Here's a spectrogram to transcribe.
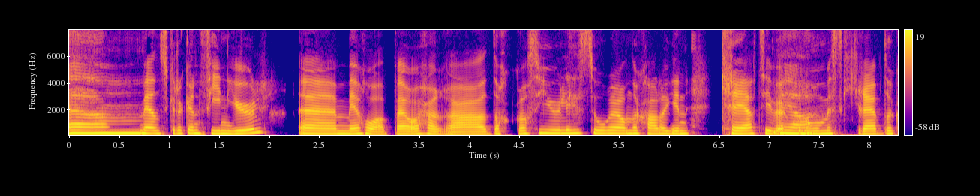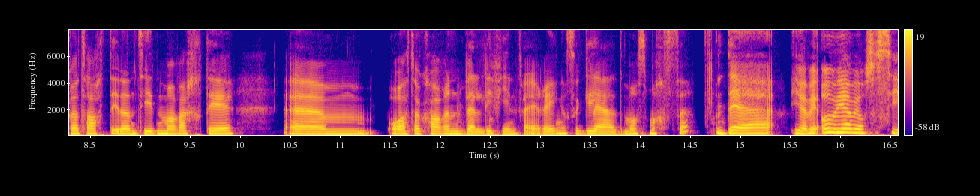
Um, Vi ønsker dere en fin jul. Eh, Vi håper å høre deres julehistorie, om dere har noen kreative økonomiske grep dere har tatt i den tiden vi har vært i. Um, og at dere har en veldig fin feiring. Så gleder vi oss masse. Det gjør vi. Og jeg vil også si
